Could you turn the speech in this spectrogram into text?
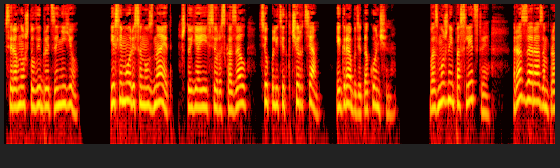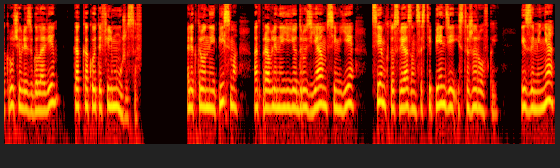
все равно, что выбрать за нее. Если Моррисон узнает, что я ей все рассказал, все полетит к чертям, игра будет окончена. Возможные последствия раз за разом прокручивались в голове, как какой-то фильм ужасов. Электронные письма, отправленные ее друзьям, семье, всем, кто связан со стипендией и стажировкой. Из-за меня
